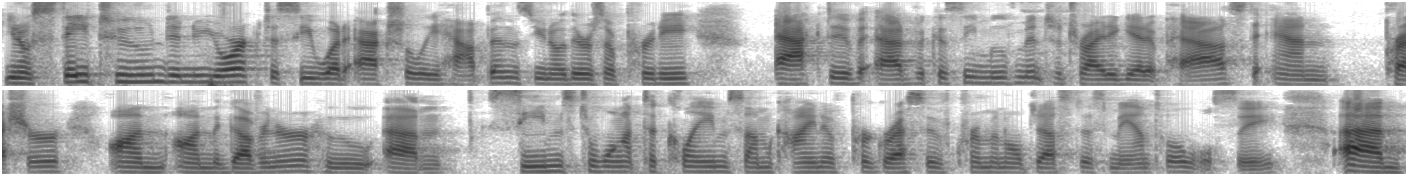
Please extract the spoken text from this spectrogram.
you know, stay tuned in New York to see what actually happens. You know, there's a pretty active advocacy movement to try to get it passed, and pressure on, on the governor, who um, seems to want to claim some kind of progressive criminal justice mantle. We'll see. Um,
